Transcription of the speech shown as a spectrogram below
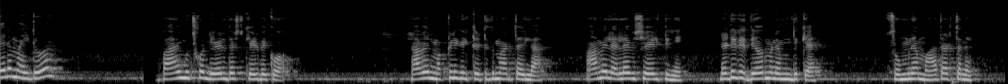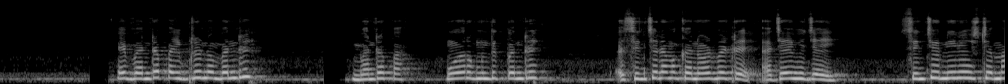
ಏನಮ್ಮ ಇದು? ಬಾಯಿ ಮುಚ್ಕೊಂಡು ಹೇಳ್ದಷ್ಟು ಕೇಳಬೇಕು. ನಾವೇನು ಮಕ್ಕಳಿಗೆ ಕೆಟ್ಟದ್ದು ಮಾಡ್ತಾ ಇಲ್ಲ. ಆಮೇಲೆ ಎಲ್ಲ ವಿಷಯ ಹೇಳ್ತೀನಿ. ನಡೀರಿ ದೇವ್ರ ಮನೆ ಮುಂದಕ್ಕೆ. ಸುಮ್ಮನೆ ಮಾತಾಡ್ತಾನೆ. ಏ ಬನ್ರಪ್ಪ ಇಬ್ರು ಬನ್ರಿ. ಬನ್ರಪ್ಪ ಮೂವರು ಮುಂದಕ್ಕೆ ಬನ್ರಿ. ಸಿಂಚನ ಮುಖ ನೋಡ್ಬಿಟ್ರಿ ಅಜಯ್ ವಿಜಯ್. ಸಿಂಚು ನೀನು ಇಷ್ಟಮ್ಮ?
